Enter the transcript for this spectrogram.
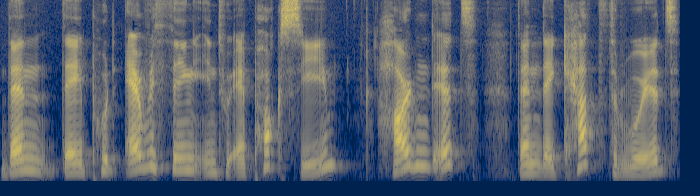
Then they put everything into epoxy, hardened it, then they cut through it,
